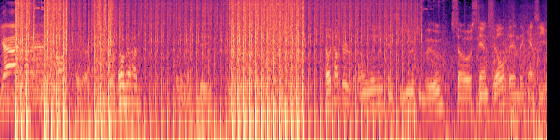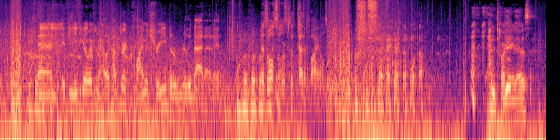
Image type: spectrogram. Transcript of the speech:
Yeah, I've got an enemy soldier. There you are. Oh god! Wasn't meant to be. Helicopters only can see you if you move, so stand still and they can't see you. Mm-hmm. and if you need to get away from a helicopter, climb a tree. They're really bad at it. This also works with pedophiles. wow. and tornadoes.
